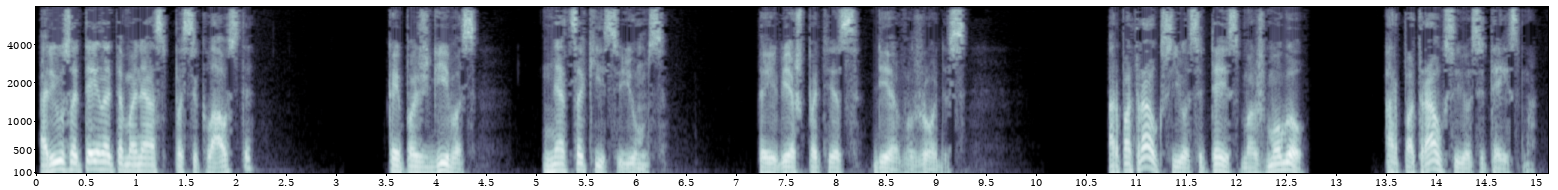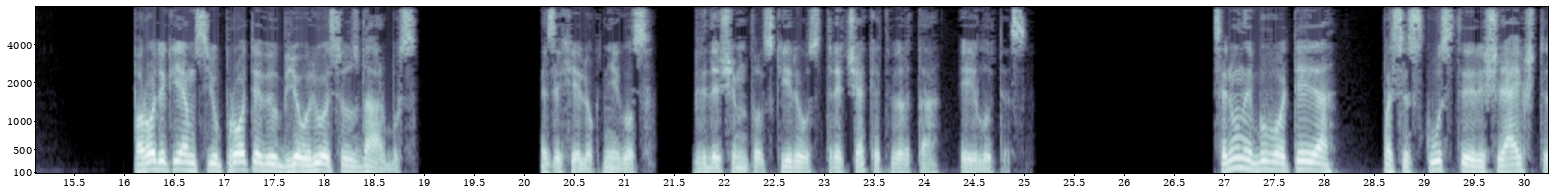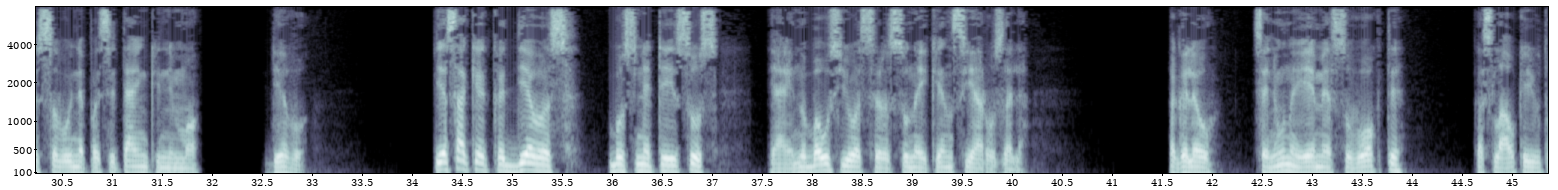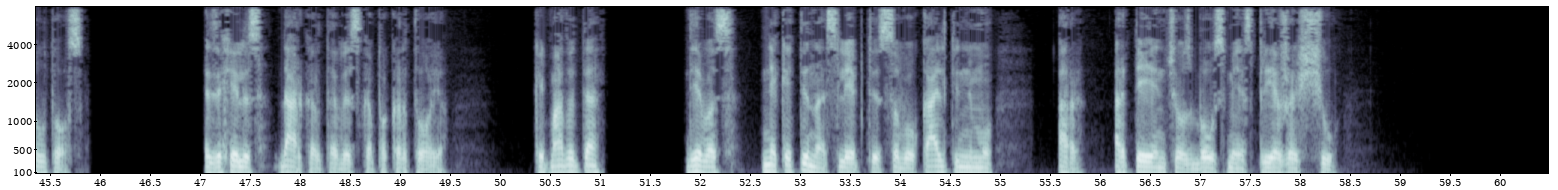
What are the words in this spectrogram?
Ar jūs ateinate manęs pasiklausti? Kaip aš gyvas, neatsakysiu jums. Tai viešpaties Dievo žodis. Ar patrauks juos į teismą žmogau? Ar patrauks juos į teismą? Parodyk jiems jų protėvių bjauriuosius darbus. Ezekėlio knygos 20 skyriaus 3-4 eilutės. Seniūnai buvo atėję pasiskūsti ir išreikšti savo nepasitenkinimo Dievu. Jie sakė, kad Dievas bus neteisus, jei nubaus juos ir sunaikins Jeruzalę. Pagaliau seniūnai ėmė suvokti, kas laukia jų tautos. Ezekėlis dar kartą viską pakartojo. Kaip matote, Dievas neketina slėpti savo kaltinimų ar artėjančios bausmės priežasčių.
